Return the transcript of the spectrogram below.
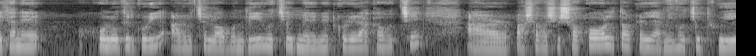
এখানে হলুদের গুঁড়ি আর হচ্ছে লবণ দিয়ে হচ্ছে ম্যারিনেট করে রাখা হচ্ছে। আর পাশাপাশি সকল তরকারি আমি হচ্ছে ধুয়ে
